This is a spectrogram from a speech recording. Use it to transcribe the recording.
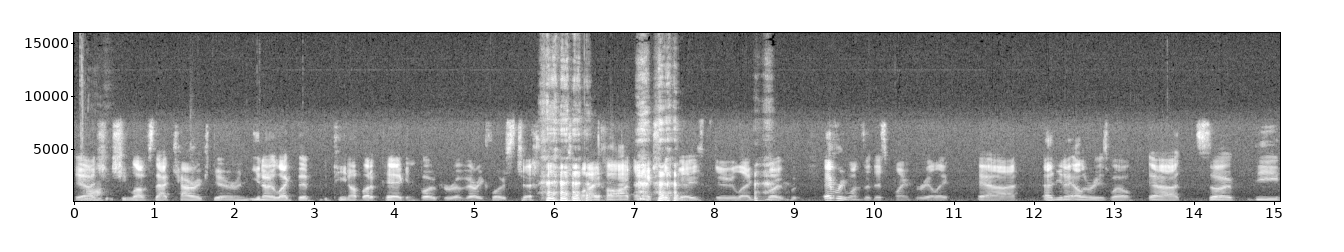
Yeah, she, she, loves that character, and you know, like the, the peanut butter pig and Boka are very close to, to my heart, and actually Jay's too. Like, everyone's at this point really. Yeah, and you know Ellery as well. Yeah, so the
